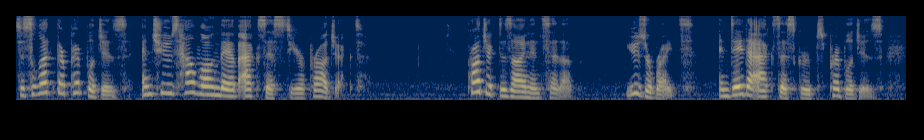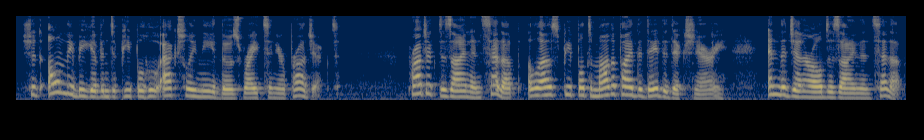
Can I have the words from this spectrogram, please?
to select their privileges and choose how long they have access to your project. Project design and setup, user rights, and data access groups privileges should only be given to people who actually need those rights in your project. Project design and setup allows people to modify the data dictionary and the general design and setup.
